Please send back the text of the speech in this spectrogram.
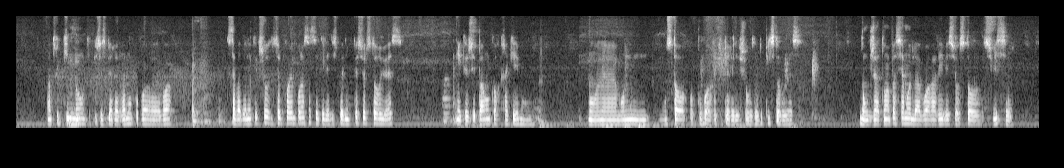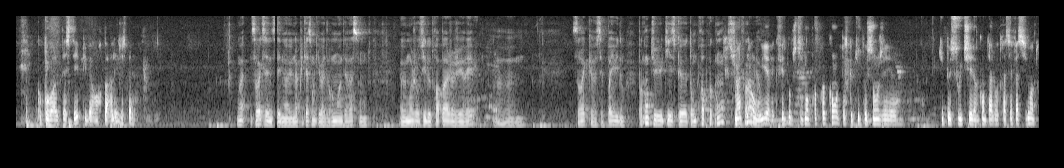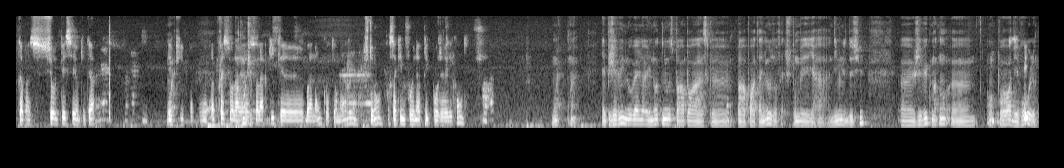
un truc qui me mhm. manque. Et puis j'espérais vraiment pouvoir voir ça va donner quelque chose. Le seul problème pour l'instant, c'est qu'elle est disponible que sur le store US et que j'ai pas encore craqué mon, mon, euh, mon, store pour pouvoir récupérer les choses depuis le store US. Donc j'attends impatiemment de la voir arriver sur le store suisse pour pouvoir le tester, puis ben, en reparler, j'espère. Ouais, c'est vrai que c'est une, application qui va être vraiment intéressante. Euh, moi j'ai aussi deux trois pages à gérer. Euh, c'est vrai que c'est pas évident. Par contre, tu utilises que ton propre compte Maintenant, oui, avec Facebook, j'utilise mon propre compte parce que tu peux changer, euh, tu peux switcher d'un compte à l'autre assez facilement, en tout cas bah, sur le PC en tout cas. Et puis euh, après sur la contre, sur l'appli, euh, bah non quoi, t'es emmerdé justement. C'est pour ça qu'il me faut une appli pour gérer les comptes. Ouais, ouais. Et puis j'ai vu une nouvelle, une autre news par rapport à ce que, par rapport à ta news. En fait, je suis tombé il y a 10 minutes dessus. j'ai vu que maintenant on pourrait avoir des rôles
